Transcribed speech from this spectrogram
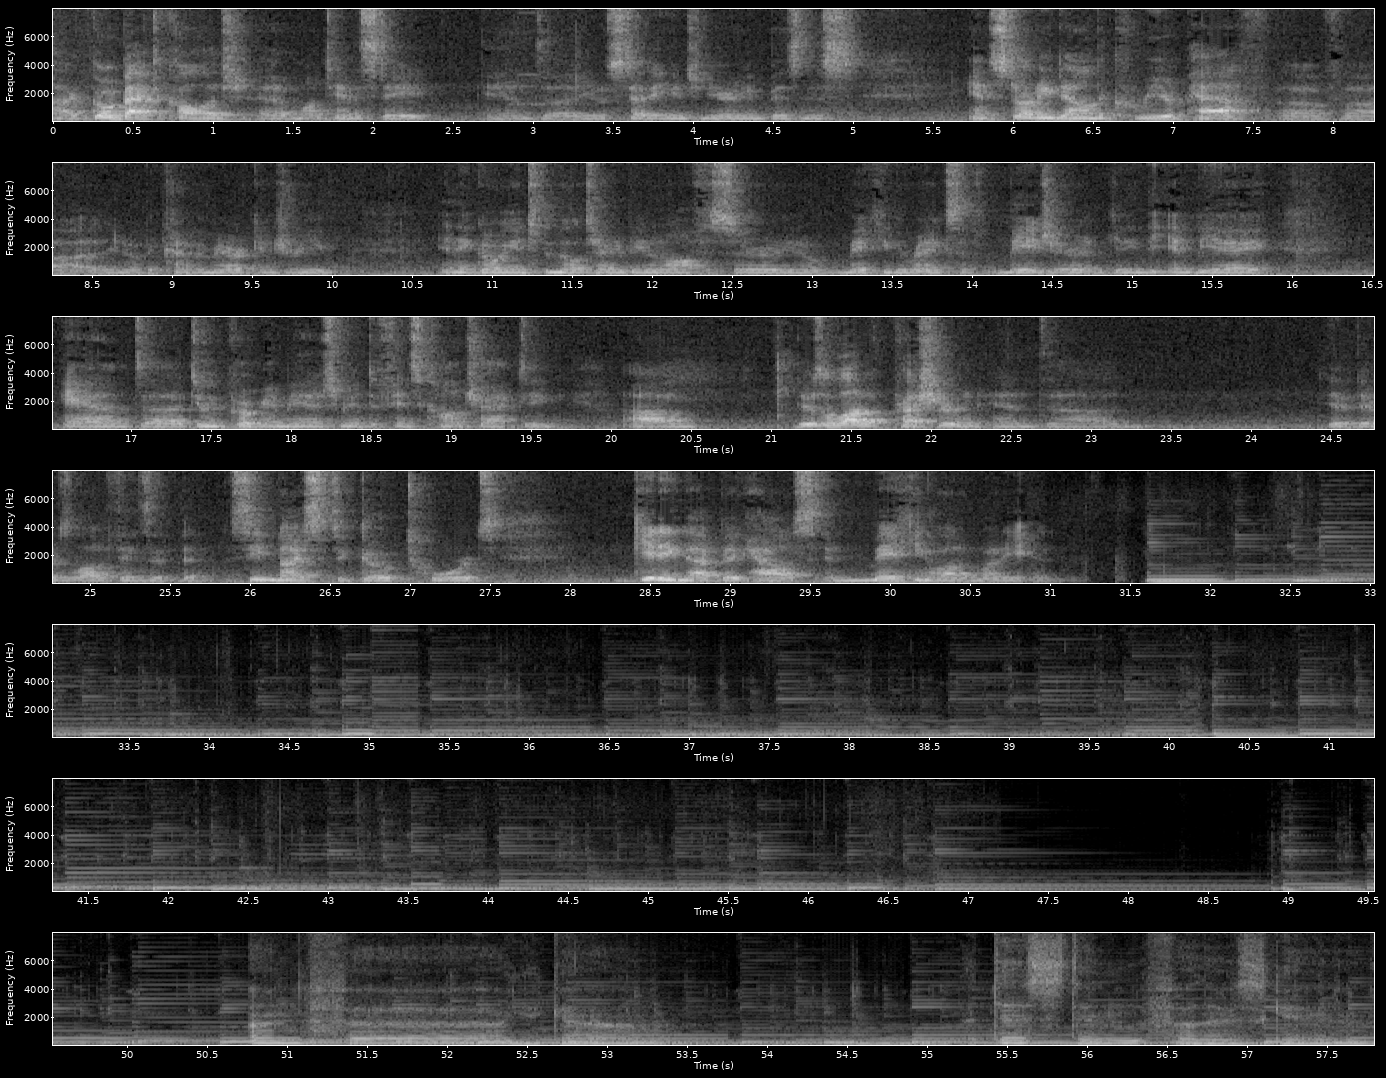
Uh, going back to college at Montana State and uh, you know studying engineering and business and starting down the career path of uh, you know the kind of American dream, and then going into the military and being an officer, you know, making the ranks of major and getting the MBA, and uh, doing program management, defense contracting. Um, there's a lot of pressure and, and uh, there, there's a lot of things that, that seem nice to go towards getting that big house and making a lot of money and unfurl your gown A distant fuller skin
